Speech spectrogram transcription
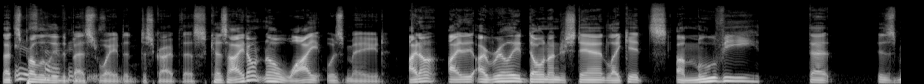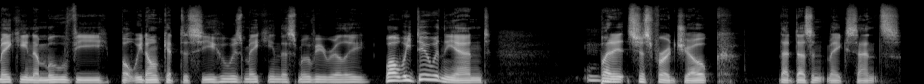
That's probably the best way to describe this because I don't know why it was made. I don't. I I really don't understand. Like it's a movie that is making a movie, but we don't get to see who is making this movie. Really, well, we do in the end, Mm-hmm. but it's just for a joke that doesn't make sense.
